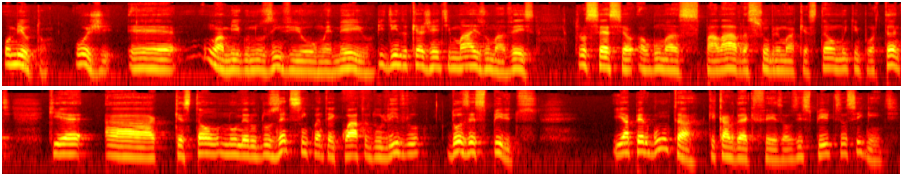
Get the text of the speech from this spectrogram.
Ô Milton, hoje é, um amigo nos enviou um e-mail pedindo que a gente mais uma vez trouxesse algumas palavras sobre uma questão muito importante, que é a questão número 254 do livro dos Espíritos. E a pergunta que Kardec fez aos espíritos é o seguinte:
